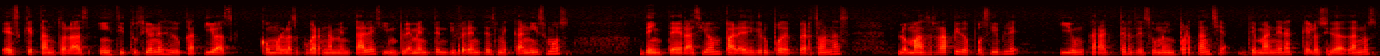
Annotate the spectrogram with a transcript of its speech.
es que tanto las instituciones educativas como las gubernamentales implementen diferentes mecanismos de integración para ese grupo de personas lo más rápido posible y un carácter de suma importancia, de manera que los ciudadanos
